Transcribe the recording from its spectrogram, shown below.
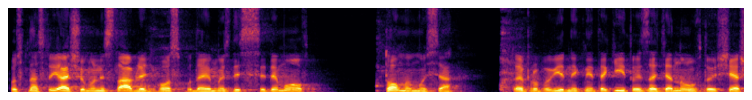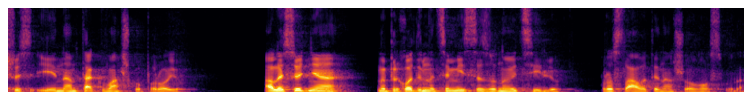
по-настоящому не славлять Господа, і ми здесь сидимо, втомимося. Той проповідник не такий, той затягнув, той ще щось, і нам так важко порою. Але сьогодні ми приходимо на це місце з одною ціллю прославити нашого Господа,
